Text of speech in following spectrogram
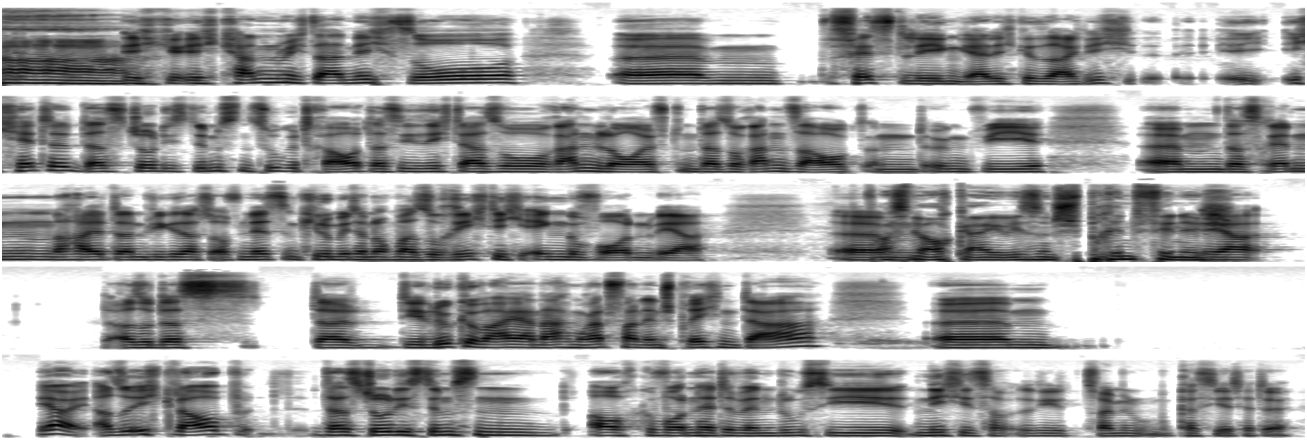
ja. Ich, ich kann mich da nicht so ähm, festlegen, ehrlich gesagt. Ich, ich, hätte das Jodie Stimson zugetraut, dass sie sich da so ranläuft und da so ransaugt und irgendwie ähm, das Rennen halt dann, wie gesagt, auf den letzten Kilometern nochmal so richtig eng geworden wäre. Das wäre auch geil gewesen, so ein Sprint-Finish. Ja, also das, da, die Lücke war ja nach dem Radfahren entsprechend da. Ähm, ja, also ich glaube, dass Jodie Stimson auch gewonnen hätte, wenn Lucy nicht die, die zwei Minuten kassiert hätte.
